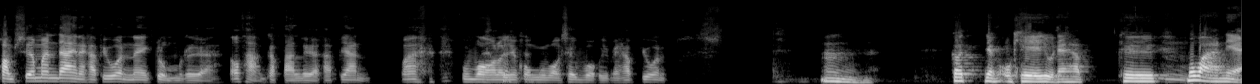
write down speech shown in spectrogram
ความเชื่อมั่นได้นะครับ พี่วนในกลุ่มเรือต้องถามกับตาเรือครับพี่อันว่ามุมมองเรายังคงมุมมองเชิงบวกอยู่ไหมครับพี่วนอืม ก็ยังโอเคอยู่นะครับ คือเมื่อวานเนี่ย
